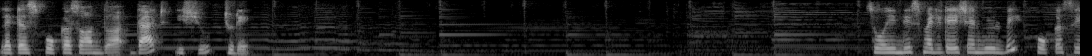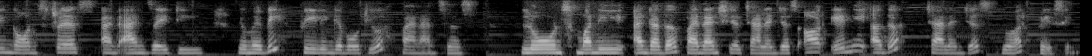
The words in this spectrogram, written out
Let us focus on the, that issue today. So, in this meditation, we will be focusing on stress and anxiety you may be feeling about your finances, loans, money, and other financial challenges, or any other challenges you are facing.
